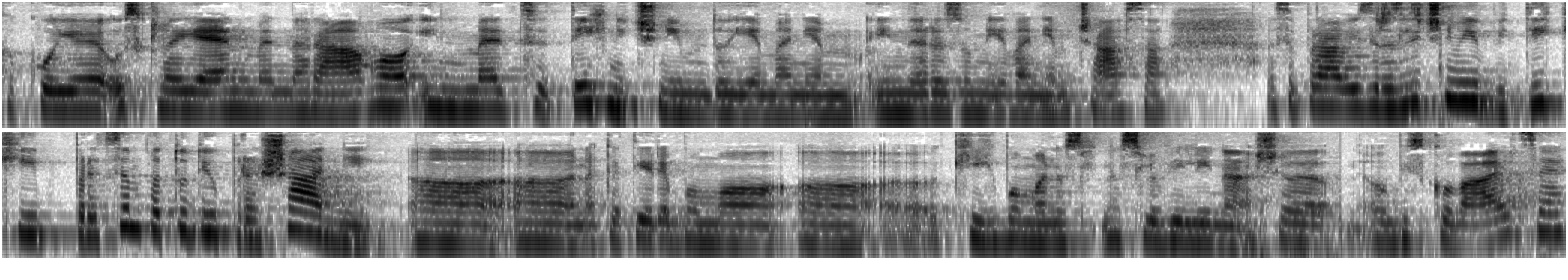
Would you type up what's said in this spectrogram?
kako je usklajen med naravo in med tehničnim dojemanjem in razumevanjem časa. Se pravi, z različnimi vidiki, predvsem pa tudi vprašanji, na katere bomo, ki jih bomo naslovili naše obiskovalce,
